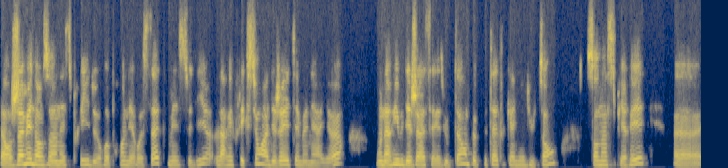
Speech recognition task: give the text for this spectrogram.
alors, jamais dans un esprit de reprendre les recettes, mais se dire, la réflexion a déjà été menée ailleurs, on arrive déjà à ces résultats, on peut peut-être gagner du temps, s'en inspirer euh,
